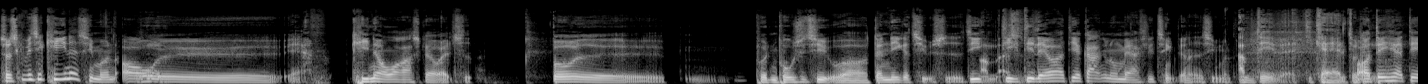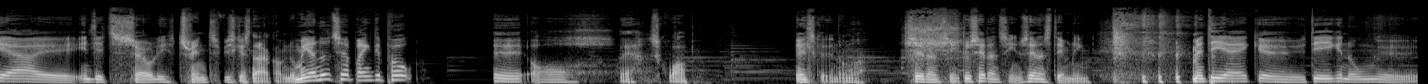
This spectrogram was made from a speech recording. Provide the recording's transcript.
Så skal vi til Kina, Simon, og øh, ja, Kina overrasker jo altid. Både øh, på den positive og den negative side. De, Jamen, de, altså- de laver, de har gang i nogle mærkelige ting dernede, Simon. Jamen, det, de kan alt. Og det her, det er øh, en lidt sørgelig trend, vi skal snakke om nu. Men jeg er nødt til at bringe det på. Øh, åh, ja, skru op. Jeg elsker det nummer. Sætter en scene. Du sætter en scene, du sætter en stemning. Men det er ikke, øh, det er ikke nogen øh,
